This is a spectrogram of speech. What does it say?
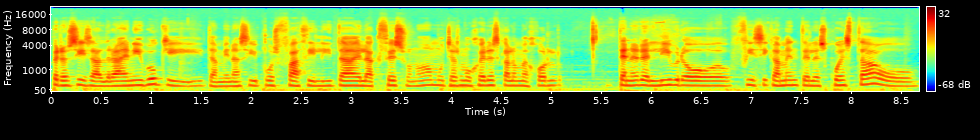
pero sí, saldrá en ebook y también así pues facilita el acceso ¿no? a muchas mujeres que a lo mejor tener el libro físicamente les cuesta o,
